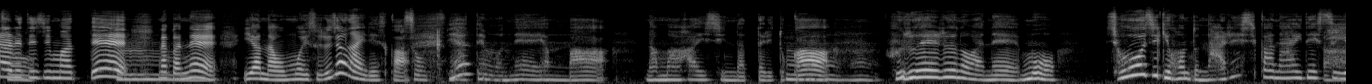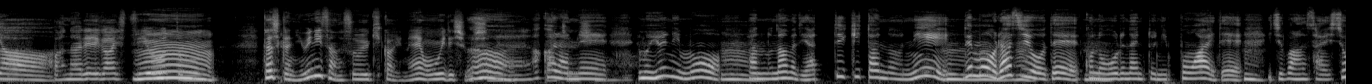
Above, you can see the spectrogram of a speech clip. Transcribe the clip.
貼られてしまって、う。んなんかね、嫌な思いするじゃないですか。そうですいや、でもね、やっうんぱ、生配信だったりとうんかうん、うん。震えるのはね、もう、正直ほんと慣れしかないですよ。離れが必要とう思う。ん。確かにユニさんそういう機会ね、多いでしょうしね。うん。だからね、でもユニも、うん。あの、生でやってきたのに、うんでも、ラジオで、このオールナイトニッポン愛で、うん。一番最初、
